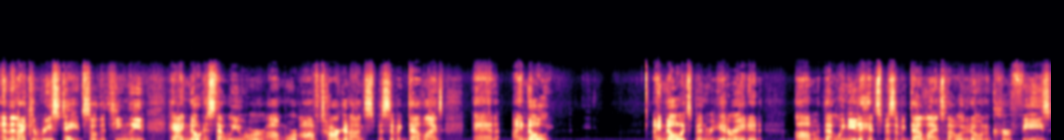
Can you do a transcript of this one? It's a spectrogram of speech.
And then I can restate. So the team lead, hey, I noticed that we were um, we're off target on specific deadlines, and I know I know it's been reiterated um, that we need to hit specific deadlines so that way we don't incur fees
